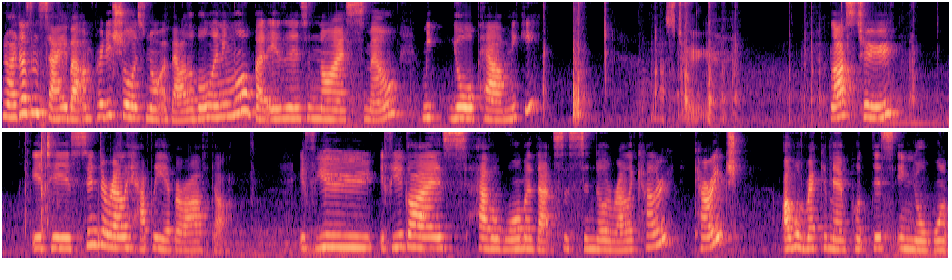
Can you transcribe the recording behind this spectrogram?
No, it doesn't say, but I'm pretty sure it's not available anymore, but it is a nice smell. Your Power Mickey. Last two. Last two, it is Cinderella Happily Ever After. If you if you guys have a warmer that's a Cinderella carriage, I would recommend put this in your warm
